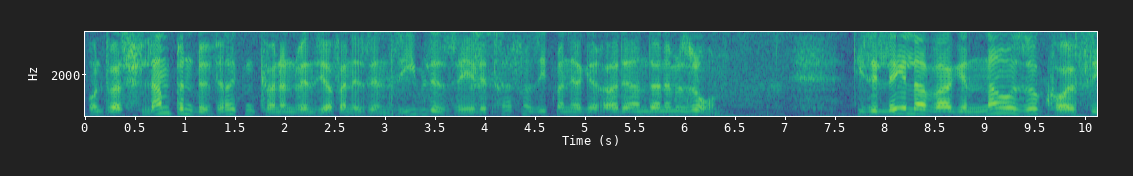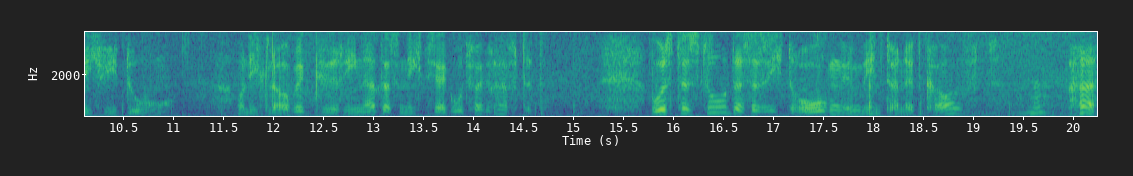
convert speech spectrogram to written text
Und was Schlampen bewirken können, wenn sie auf eine sensible Seele treffen, sieht man ja gerade an deinem Sohn. Diese Leila war genauso käuflich wie du. Und ich glaube, Quirin hat das nicht sehr gut verkraftet. Wusstest du, dass er sich Drogen im Internet kauft?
